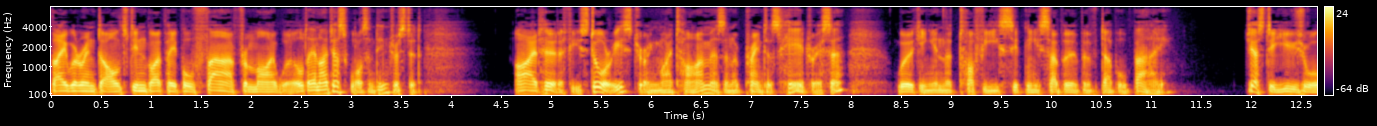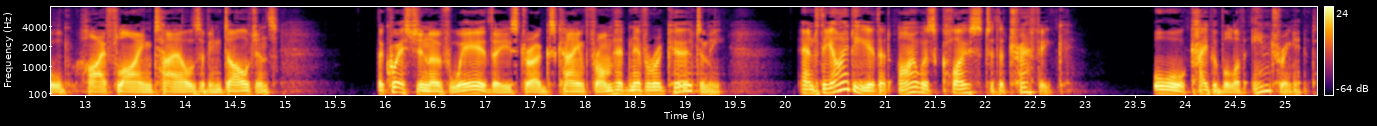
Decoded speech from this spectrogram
They were indulged in by people far from my world, and I just wasn't interested. I'd heard a few stories during my time as an apprentice hairdresser, working in the toffy Sydney suburb of Double Bay. Just a usual high flying tales of indulgence. The question of where these drugs came from had never occurred to me, and the idea that I was close to the traffic, or capable of entering it,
